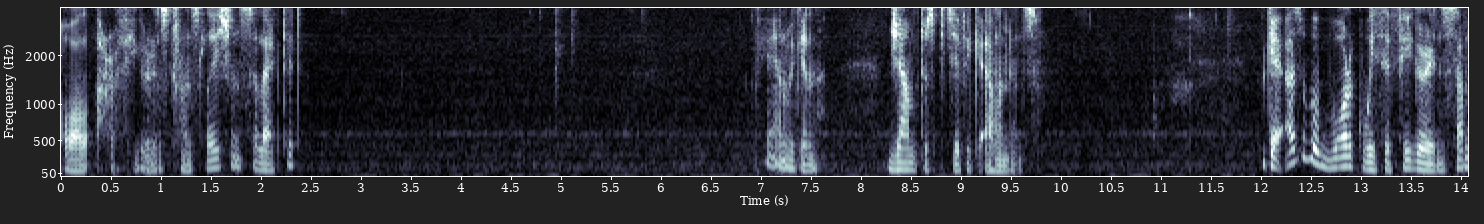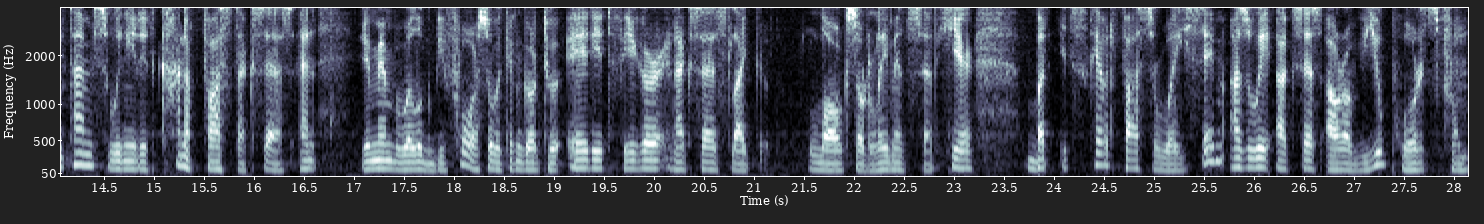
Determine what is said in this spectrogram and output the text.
all our figurines translation selected. Okay, and we can jump to specific elements. Okay, as we work with the figurines, sometimes we needed kind of fast access. And remember we looked before, so we can go to edit figure and access like logs or limits set here. But it's have a faster way, same as we access our viewports from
